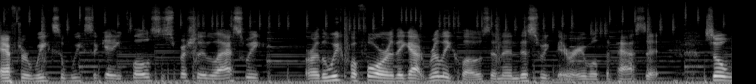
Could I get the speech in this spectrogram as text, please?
After weeks and weeks of getting close, especially last week, or the week before they got really close, and then this week they were able to pass it. So,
